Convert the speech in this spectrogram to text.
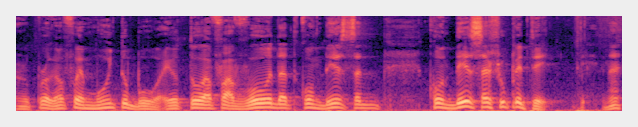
no programa foi muito boa. Eu estou a favor da Condessa, Condessa Chupetê, né?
